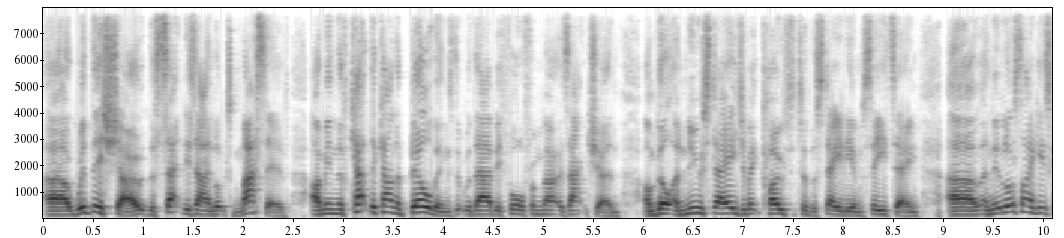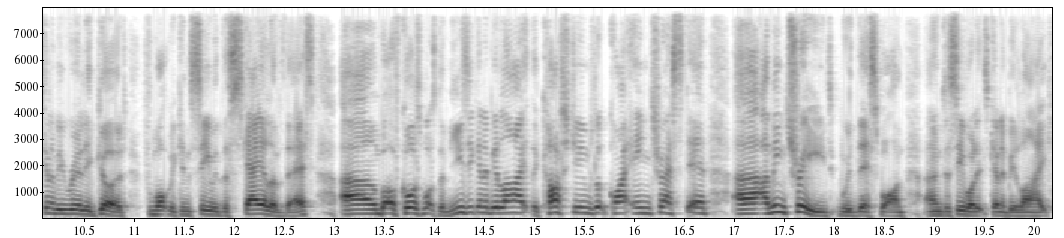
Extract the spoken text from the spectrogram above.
Uh, with this show, the set design looks massive. I mean, they've kept the kind of buildings that were there before from Motors Action and built a new stage a bit closer to the stadium seating, um, and it looks like it's going to be really good from what we can see with the scale of this. Um, but of course, what's the music going to be like? The costumes look quite interesting. Uh, I'm intrigued with this one and to see what it's going to be like.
